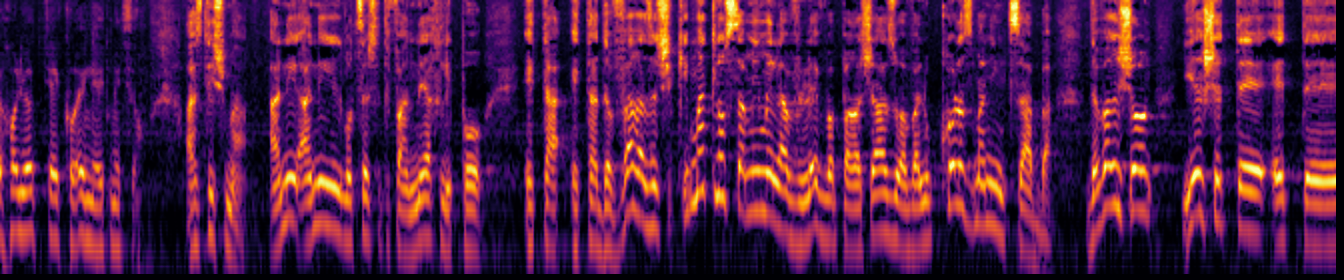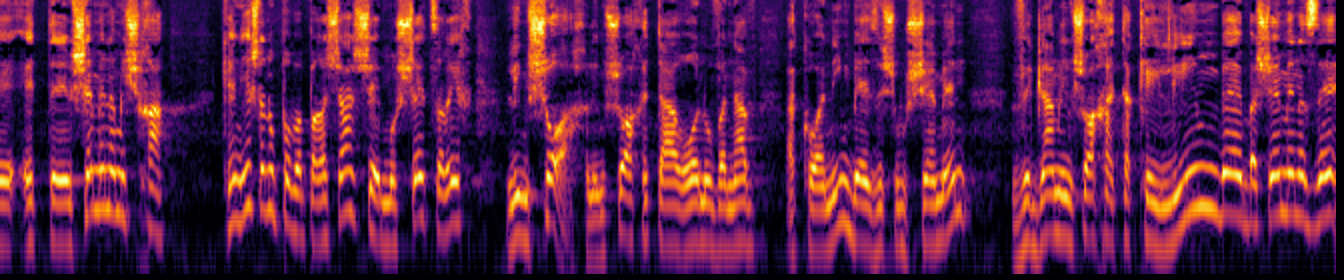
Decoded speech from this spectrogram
יכול להיות אה, כהן את מצו. אז תשמע, אני, אני רוצה שתפענח לי פה את, ה, את הדבר הזה שכמעט לא שמים אליו לב בפרשה הזו, אבל הוא כל הזמן נמצא בה. דבר ראשון, יש את, אה, את, אה, את אה, שמן המשחה. כן, יש לנו פה בפרשה שמשה צריך למשוח, למשוח את אהרון ובניו הכהנים באיזשהו שמן, וגם למשוח את הכלים בשמן הזה,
